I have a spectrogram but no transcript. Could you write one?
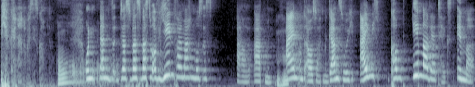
ich habe keine Ahnung, was jetzt kommt. Und dann, das, was, was du auf jeden Fall machen musst, ist atmen. Ein- und ausatmen. Ganz ruhig. Eigentlich kommt immer der Text. Immer.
